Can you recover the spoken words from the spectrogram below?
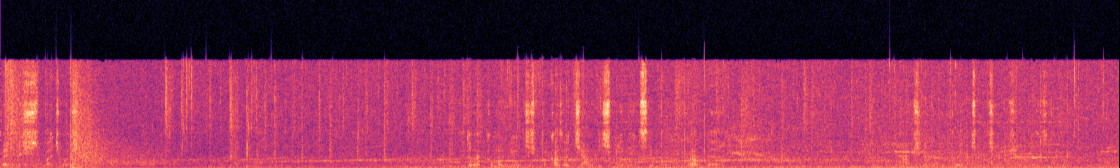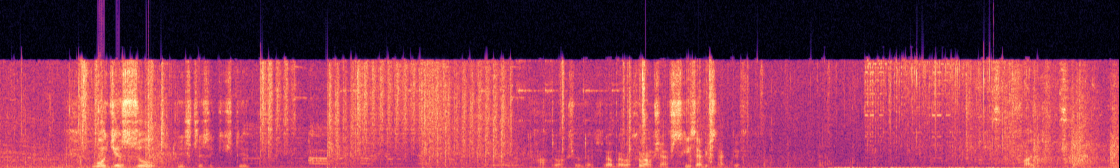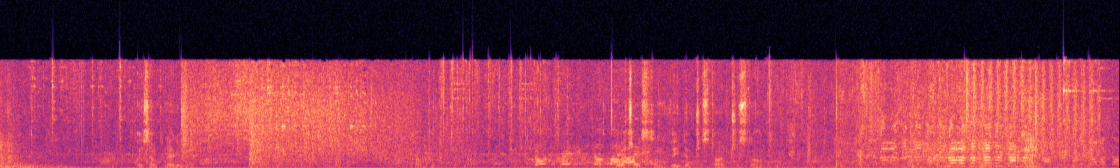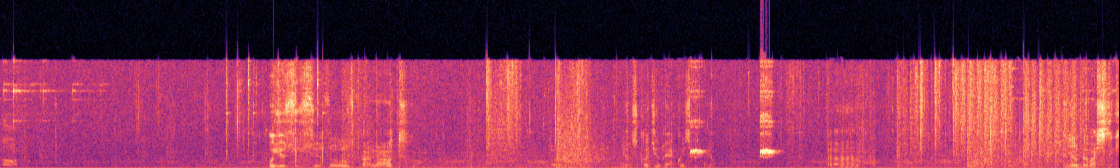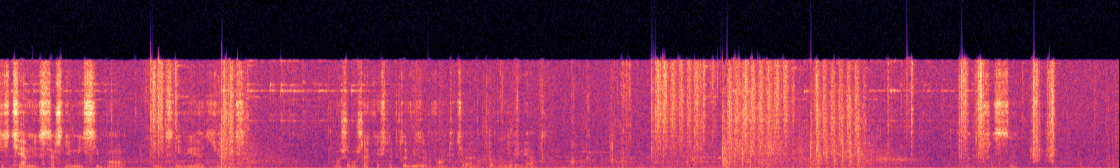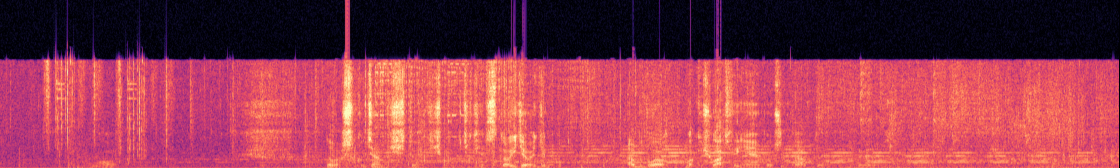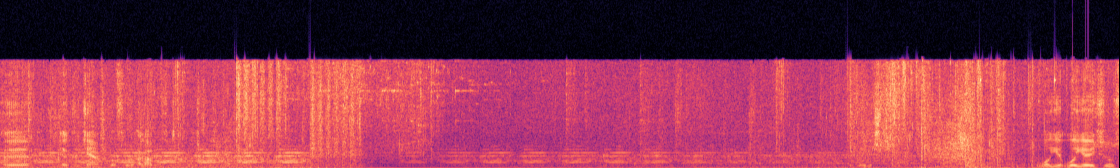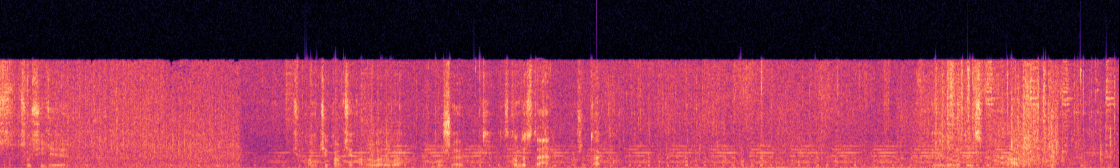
Powinieneś spać właśnie. Dobra, tylko mogli mi gdzieś pokazać gdzie mam iść mniej więcej, bo naprawdę... Nie mam zielonego pojęcia, gdzie mam się dostać. O Jezu! Tu jeszcze jest jakiś typ. Aha, tu mam się udać. Dobra, bo chyba musiałem wszystkich zabić najpierw. Fight. Oj, zamknęli mnie. Chyba. Kampuj tutaj. Zobaczymy stąd wyjdę, czy stąd, czy stąd. O Jezus, Jezus, granat! Nie uszkodził mnie jakoś zbytnio. Nie lubię właśnie takich ciemnych strasznie misji, bo nic nie widać gdzie oni są. Może można jakoś noktowizor włączyć, ale naprawdę nie wiem jak. To wszyscy? Wow. Dobra, szybko idziemy iść, to jakiś punkcik jest. To idziemy, idziemy. Aby było jakoś łatwiej, nie? Bo już naprawdę nie wyrobię. Yy, jak widziałem chyba full Arabów. Dobra, idę szybko. O Jezus, co się dzieje? Uciekam, uciekam, uciekam, dobra, dobra. Boże, skąd dostałem? Może tak. Yy, dobra, to jest jeden Arab. Zdejmijmy.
